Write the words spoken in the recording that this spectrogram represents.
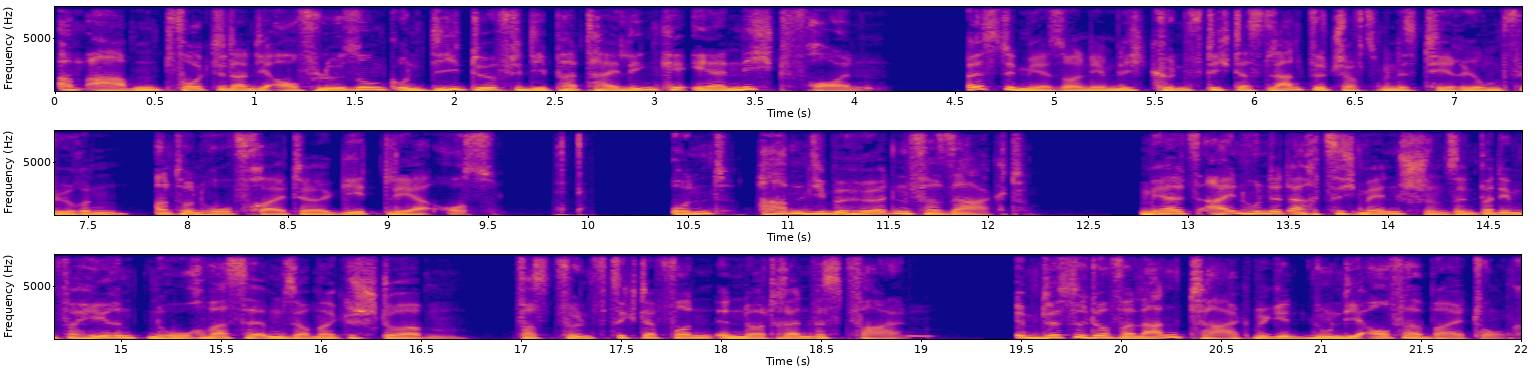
Am Abend folgte dann die Auflösung und die dürfte die Partei Linke eher nicht freuen. Özdemir soll nämlich künftig das Landwirtschaftsministerium führen, Anton Hofreiter geht leer aus. Und haben die Behörden versagt? Mehr als 180 Menschen sind bei dem verheerenden Hochwasser im Sommer gestorben, fast 50 davon in Nordrhein-Westfalen. Im Düsseldorfer Landtag beginnt nun die Aufarbeitung.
